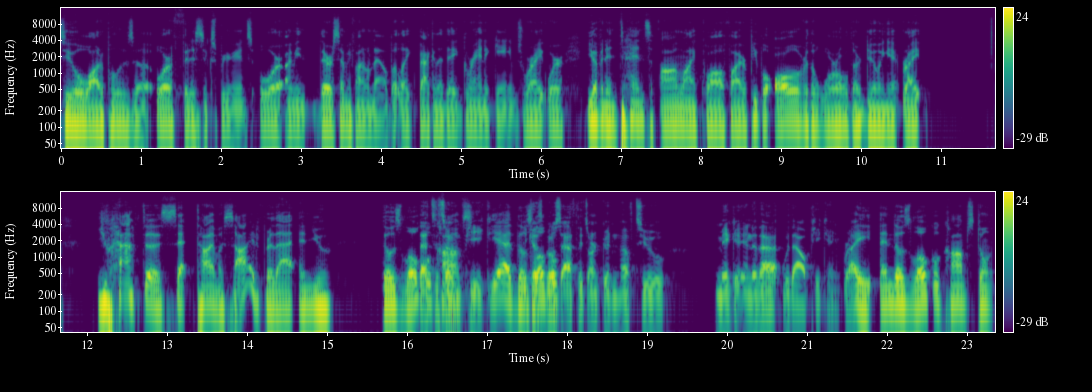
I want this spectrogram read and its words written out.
to a Wodapalooza or a fittest experience, or I mean, they're a semifinal now, but like back in the day, Granite Games, right, where you have an intense online qualifier, people all over the world are doing it, right? You have to set time aside for that, and you those local That's its comps, own peak. yeah, those because local most athletes aren't good enough to make it into that without peaking. Right. And those local comps don't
